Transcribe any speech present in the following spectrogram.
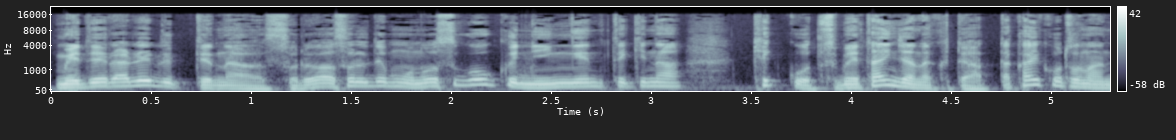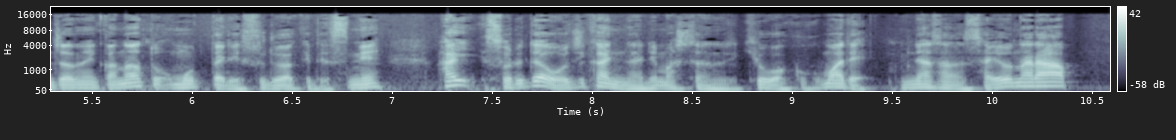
めでられるっていうのは、それはそれでものすごく人間的な、結構冷たいんじゃなくてあったかいことなんじゃないかなと思ったりするわけですね。はい、それではお時間になりましたので今日はここまで。皆さんさようなら。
